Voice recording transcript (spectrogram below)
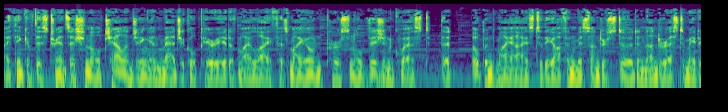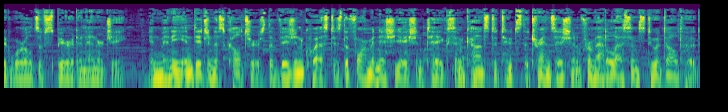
I think of this transitional, challenging, and magical period of my life as my own personal vision quest that opened my eyes to the often misunderstood and underestimated worlds of spirit and energy. In many indigenous cultures, the vision quest is the form initiation takes and constitutes the transition from adolescence to adulthood.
